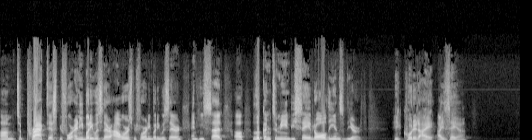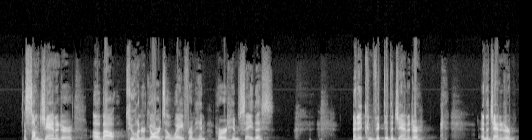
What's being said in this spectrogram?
um, to practice before anybody was there, hours before anybody was there. And he said, uh, Look unto me and be saved, all the ends of the earth. He quoted Isaiah. Some janitor about 200 yards away from him heard him say this, and it convicted the janitor. And the janitor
